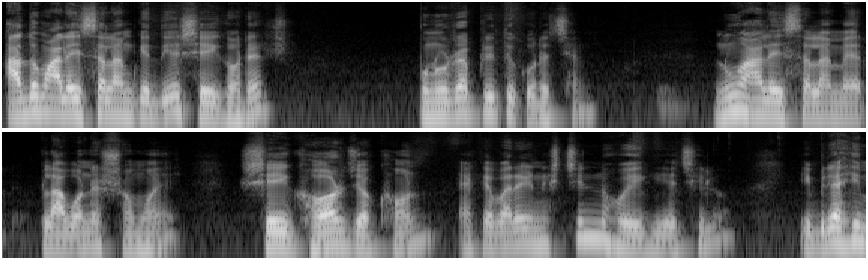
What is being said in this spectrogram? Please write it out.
আদম আলাইসাল্লামকে দিয়ে সেই ঘরের পুনরাবৃত্তি করেছেন। নূ আলাইসাল্লামের প্লাবনের সময় সেই ঘর যখন একেবারে নিশ্চিহ্ন হয়ে গিয়েছিল ইব্রাহিম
